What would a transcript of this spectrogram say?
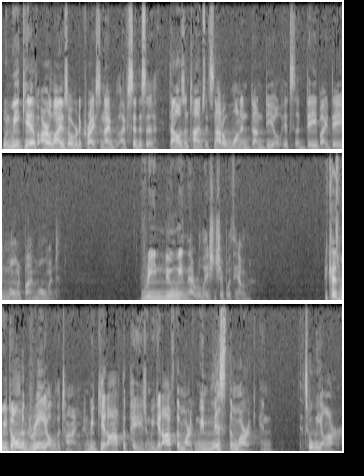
When we give our lives over to Christ, and I've, I've said this a thousand times, it's not a one and done deal, it's a day by day, moment by moment. renewing that relationship with Him. Because we don't agree all the time, and we get off the page, and we get off the mark, and we miss the mark, and that's who we are.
